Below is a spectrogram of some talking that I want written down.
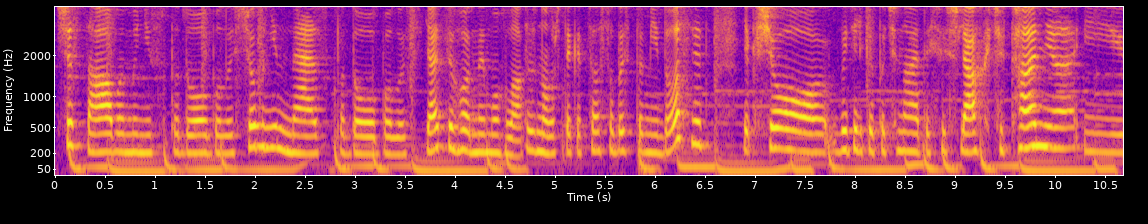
що саме мені сподобалось, що мені не сподобалось, я цього не могла. Це знову ж таки, це особисто мій досвід. Якщо ви тільки починаєте свій шлях читання і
